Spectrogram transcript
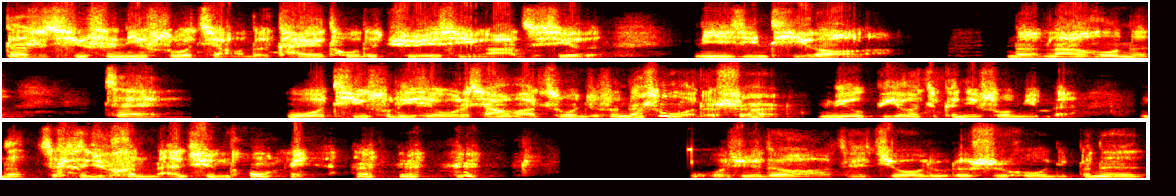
但是其实你所讲的开头的觉醒啊这些的，你已经提到了。那然后呢，在我提出了一些我的想法之后，你就说那是我的事儿，没有必要去跟你说明白。那这个就很难去弄了呀。我觉得啊，在交流的时候，你不能，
